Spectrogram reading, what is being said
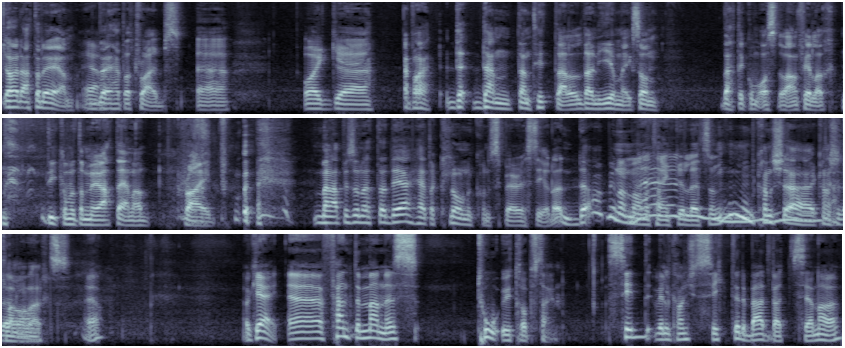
Ja, det er etter det igjen. Ja. Det heter Tribes. Og jeg bare, Den, den tittelen, den gir meg sånn Dette kommer også til å være en filler. De kommer til å møte en eller annen tribe. Men episoden etter det heter Clone Conspiracy, og da, da begynner man å tenke litt sånn hmm, Kanskje, kanskje det er noe der. Ja. OK. Uh, Phantom Menace, to utropstegn. Sid vil kanskje svikte The Bad Bat senere.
